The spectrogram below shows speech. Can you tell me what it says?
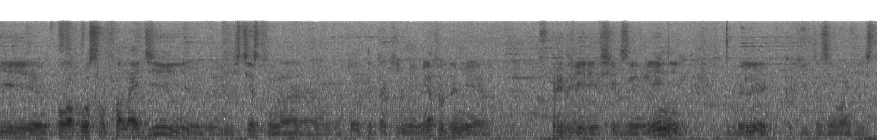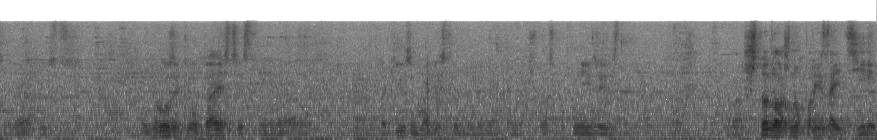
и по вопросам фан-ID, естественно, только такими методами в преддверии всех заявлений были какие-то взаимодействия. Да? То есть угрозы кнута, естественно, да? такие взаимодействия были, да, конечно, насколько мне известно. Что должно произойти,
